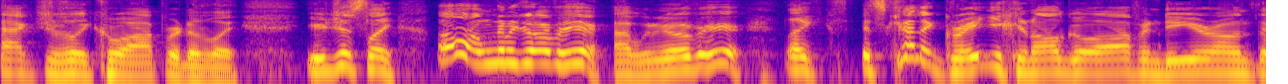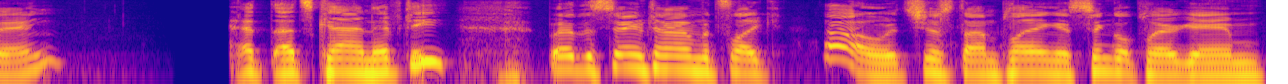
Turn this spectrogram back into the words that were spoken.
actively cooperatively. You're just like, oh, I'm going to go over here. I'm going to go over here. Like, it's kind of great. You can all go off and do your own thing. That, that's kind of nifty. But at the same time, it's like, oh, it's just I'm playing a single player game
